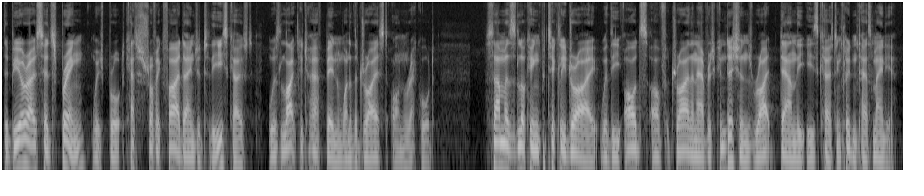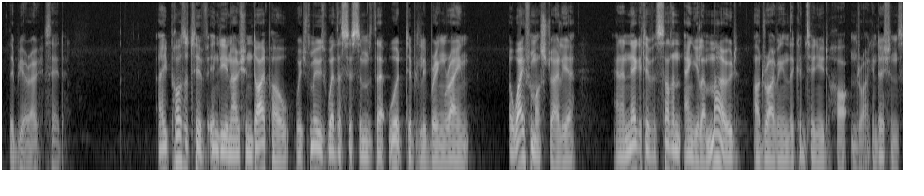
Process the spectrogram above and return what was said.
The Bureau said spring, which brought catastrophic fire danger to the east coast, was likely to have been one of the driest on record. Summer's looking particularly dry, with the odds of drier than average conditions right down the east coast, including Tasmania, the Bureau said. A positive Indian Ocean dipole, which moves weather systems that would typically bring rain away from Australia, and a negative southern annular mode are driving the continued hot and dry conditions.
